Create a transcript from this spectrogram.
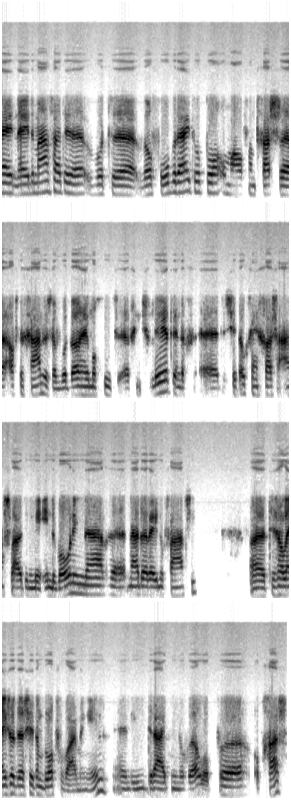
Nee, nee de maanstraat eh, wordt eh, wel voorbereid op, eh, om al van het gas af te gaan. Dus dat wordt wel helemaal goed geïsoleerd. En er, er zit ook geen gasaansluiting meer in de woning naar, naar de renovatie. Het is alleen zo, er zit een blokverwarming in. En die draait nu nog wel op, op gas.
